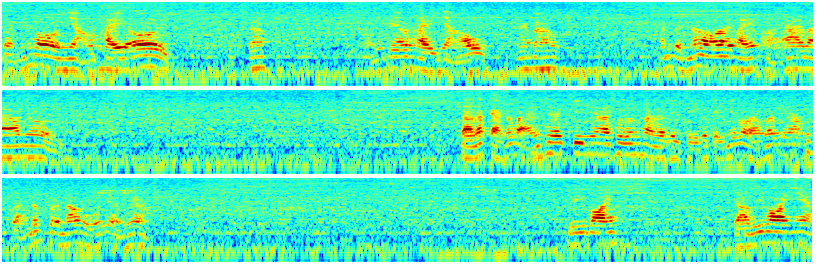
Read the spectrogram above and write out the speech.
Tỉnh thôi nhậu thầy ơi. Sao? Kêu thầy nhậu Hai bao. Anh Bình thôi, thầy em hỏi ai bao anh ơi Chào tất cả các bạn. Sẽ chi nha Thu Lương Thầy là địa chỉ của tiệm với các bạn có nha thích bạn nước bên đó của giờ nha. B-boy. Chào B-boy nha.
